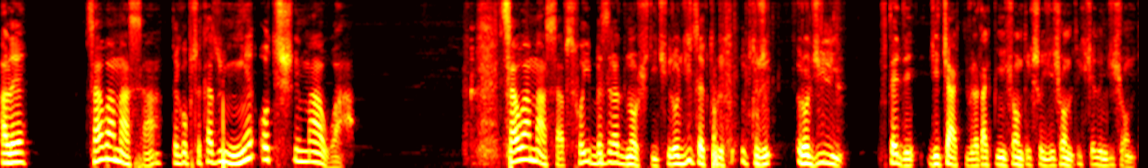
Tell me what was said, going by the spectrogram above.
Ale cała masa tego przekazu nie otrzymała. Cała masa w swojej bezradności, ci rodzice, których, którzy rodzili wtedy dzieciaki w latach 50., 60., 70.,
